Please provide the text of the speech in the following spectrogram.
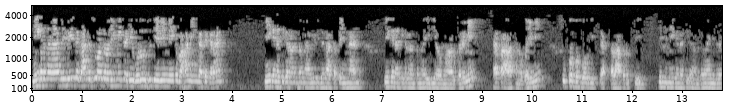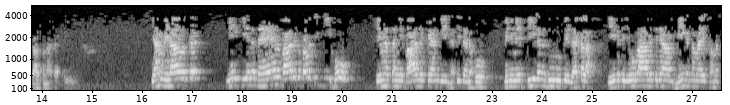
මේකට තමයි අපි විවිධ ගන්ධ සුවඳ වලින් මේක ඇදී ගොරෝසු දේවියෙන් මේක වහමින් ගත කරන්නේ. මේක නැති කරන්න තමයි විවිධ රස පෙන්වන්නේ. මේක නැති කරන්න තමයි ඉරියව් මාරු කරන්නේ. සැප ආසන වෙමින් සුඛෝපභෝගීත්වයක් බලාපොරොත්තු වෙන්නේ. මෙන්න මේක නැති කරන්න තමයි නිතර කල්පනා කරන්නේ. යම් වෙලාවක මේ කියන සෑම බාධක පවතිද්දී හෝ එහෙම නැත්නම් මේ බාධකයන්ගේ නැති තැන හෝ මෙන්න මේ පීලන ස්වරූපේ දැකලා ඒකට යෝගාවචරය මේක තමයි සමත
